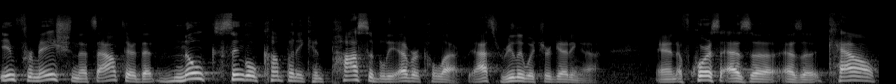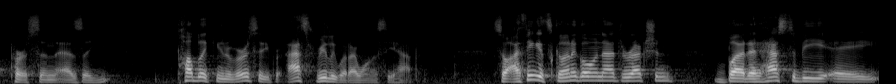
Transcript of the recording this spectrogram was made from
information that's out there that no single company can possibly ever collect, that's really what you're getting at. And of course, as a, as a Cal person, as a public university, that's really what I want to see happen. So I think it's going to go in that direction, but it has to be a,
